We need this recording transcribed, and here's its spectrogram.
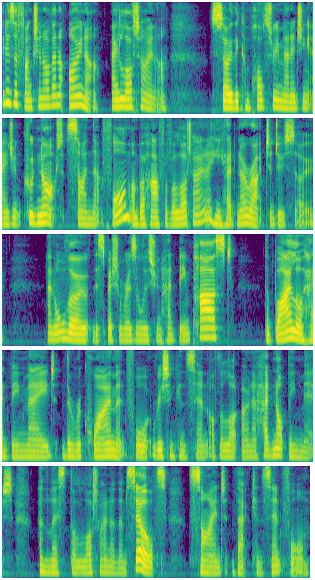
It is a function of an owner, a lot owner. So the compulsory managing agent could not sign that form on behalf of a lot owner. He had no right to do so. And although the special resolution had been passed, the bylaw had been made, the requirement for written consent of the lot owner had not been met unless the lot owner themselves signed that consent form.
